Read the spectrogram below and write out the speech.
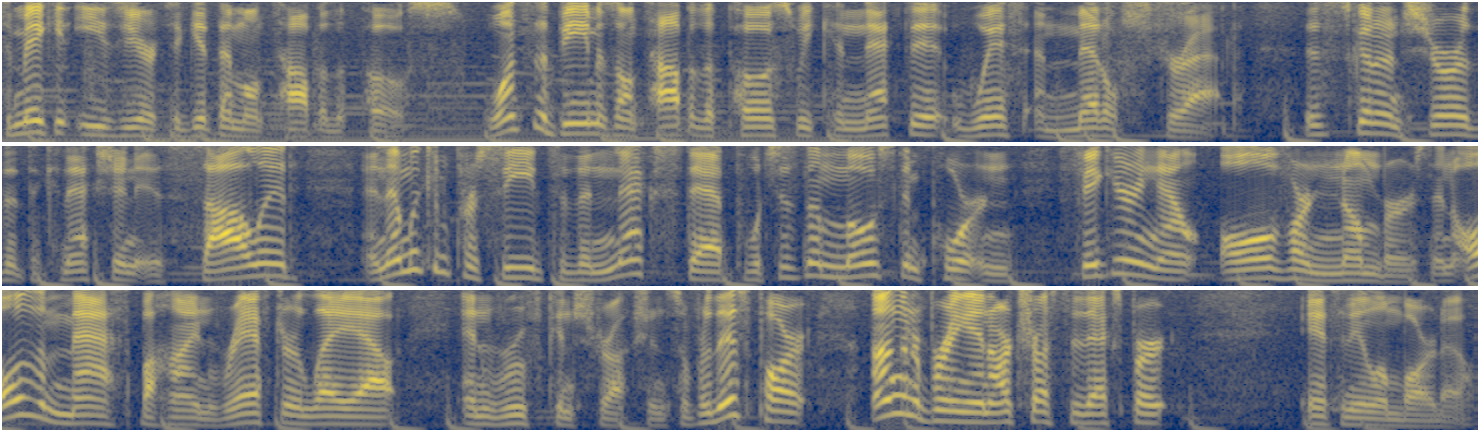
to make it easier to get them on top of the posts. Once the beam is on top of the post, we connect it with a metal strap. This is gonna ensure that the connection is solid, and then we can proceed to the next step, which is the most important, figuring out all of our numbers and all the math behind rafter layout and roof construction. So for this part, I'm gonna bring in our trusted expert, Anthony Lombardo.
